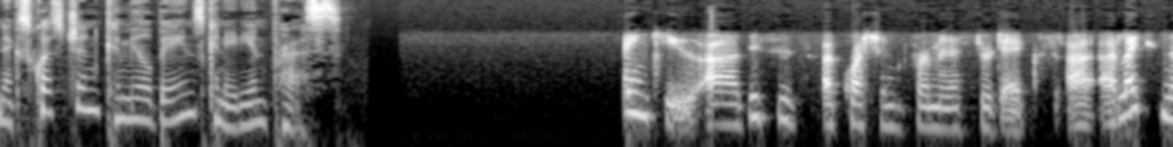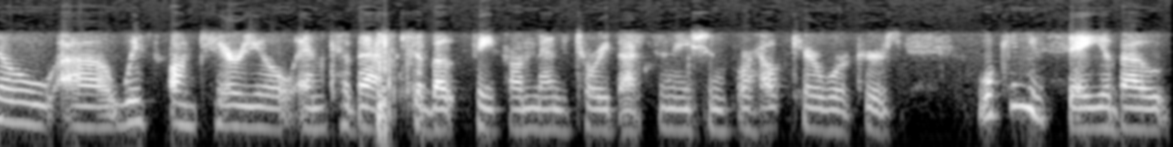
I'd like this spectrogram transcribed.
Next question, Camille Bains, Canadian Press. Thank you. Uh, this is a question for Minister Dix. Uh, I'd like to know, uh, with Ontario and Quebec about face on mandatory vaccination for healthcare workers, what can you say about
